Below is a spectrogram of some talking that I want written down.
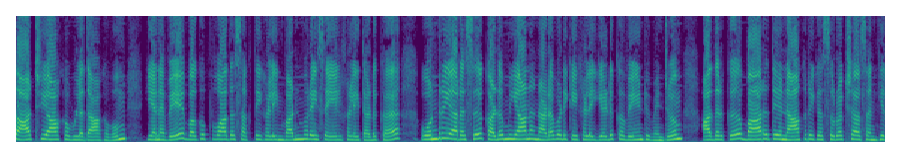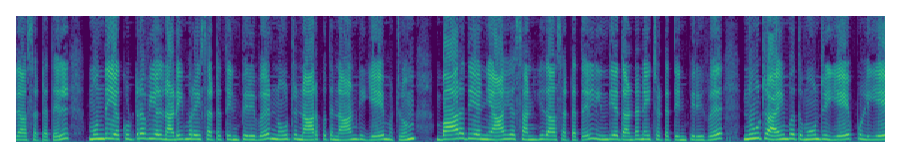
சாட்சியாக உள்ளதாகவும் எனவே வகுப்புவாத சக்திகளின் வன்முறை செயல்களை தடுக்க ஒன்றிய அரசு கடுமையான நடவடிக்கைகளை எடுக்க வேண்டும் என்றும் அதற்கு பாரதிய நாகரிக சுரக்ஷா சன்ஹிதா சட்டத்தில் முந்தைய குற்றவியல் நடைமுறை சட்டத்தின் பிரிவு நூற்று நாற்பத்தி நான்கு ஏ மற்றும் பாரதிய நியாய சன்ஹிதா சட்டத்தில் இந்திய தண்டனை சட்டத்தின் பிரிவு நூற்று ஐம்பத்து மூன்று ஏ புள்ளி ஏ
